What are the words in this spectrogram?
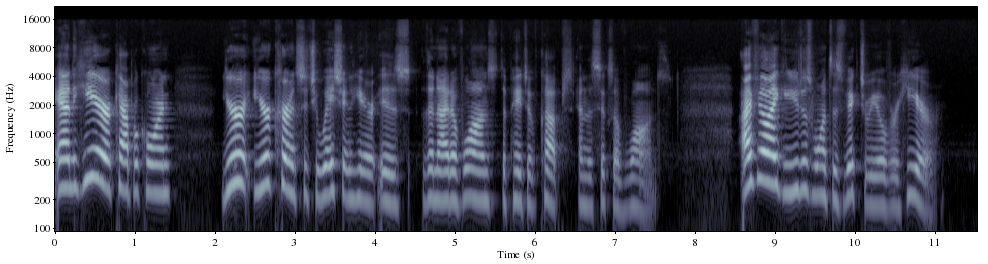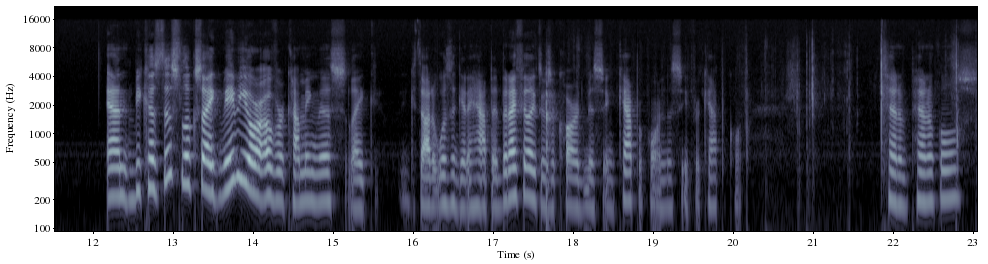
And here capricorn your your current situation here is the knight of wands the page of cups and the six of wands. I feel like you just want this victory over here. And because this looks like maybe you're overcoming this like you thought it wasn't going to happen but i feel like there's a card missing capricorn let's see for capricorn Ten of Pentacles.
